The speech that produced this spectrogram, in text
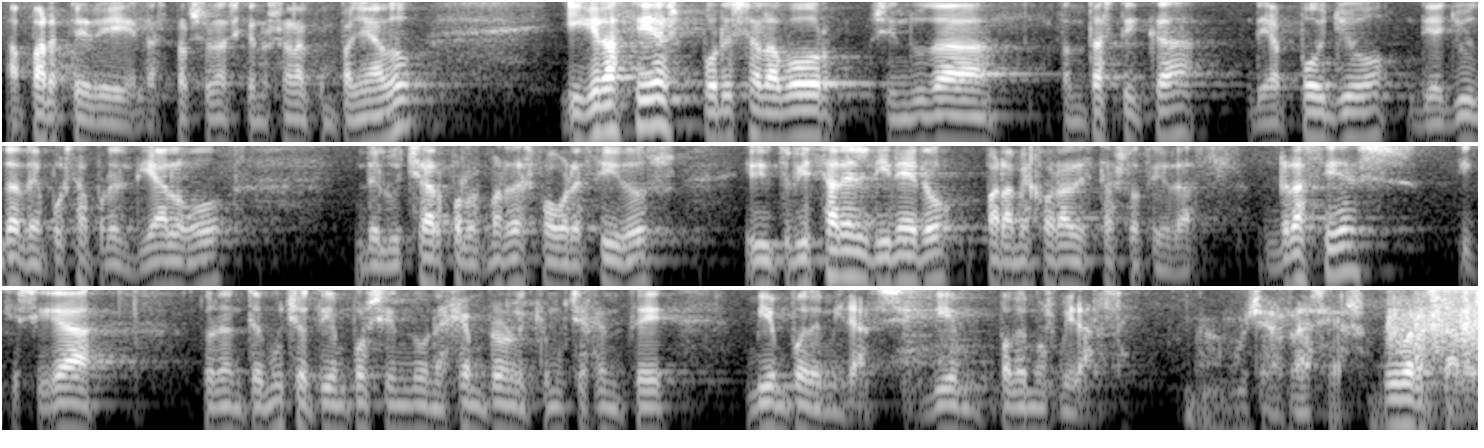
aparte de las personas que nos han acompañado. Y gracias por esa labor, sin duda fantástica, de apoyo, de ayuda, de apuesta por el diálogo, de luchar por los más desfavorecidos y de utilizar el dinero para mejorar esta sociedad. Gracias y que siga durante mucho tiempo siendo un ejemplo en el que mucha gente bien puede mirarse, bien podemos mirarle. Muchas gracias. Muy buenas tardes.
